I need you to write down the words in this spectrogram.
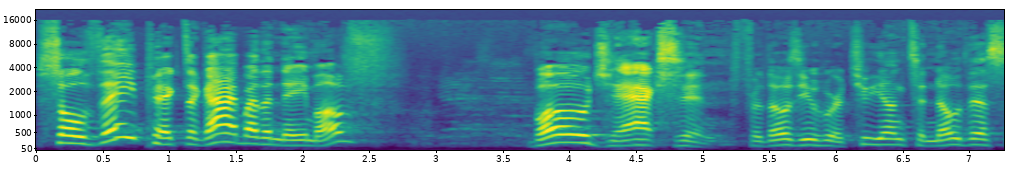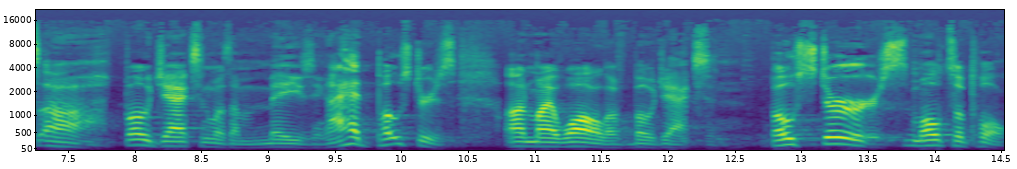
So they picked a guy by the name of Bo Jackson. For those of you who are too young to know this, oh, Bo Jackson was amazing. I had posters on my wall of Bo Jackson. Posters, multiple.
